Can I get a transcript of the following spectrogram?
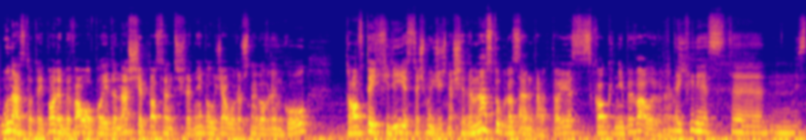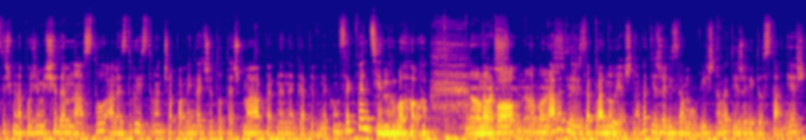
u nas do tej pory bywało po 11% średniego udziału rocznego w rynku, to w tej chwili jesteśmy gdzieś na 17%. To jest skok niebywały wręcz. W tej chwili jest, e, mm, jesteśmy na poziomie 17, ale z drugiej strony trzeba pamiętać, że to też ma pewne negatywne konsekwencje, no bo, No no właśnie, bo, no no bo nawet jeżeli zaplanujesz, nawet jeżeli zamówisz, nawet jeżeli dostaniesz,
